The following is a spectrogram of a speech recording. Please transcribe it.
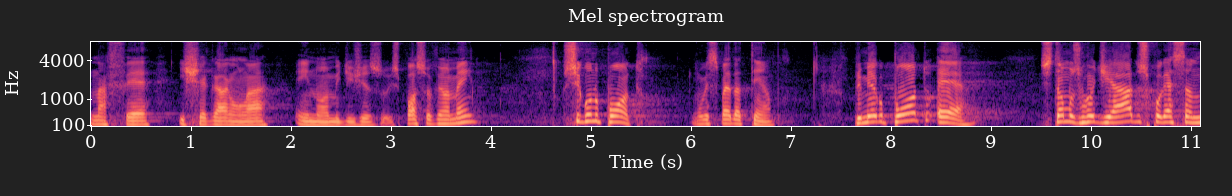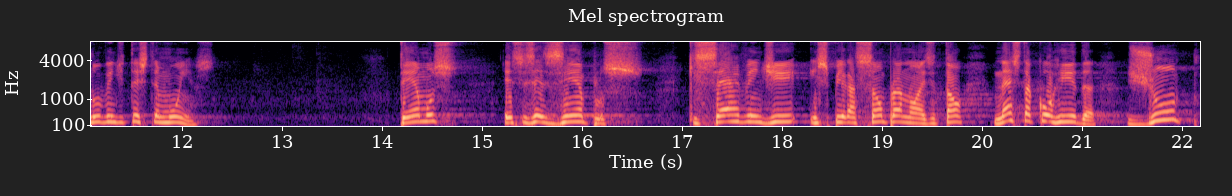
na fé e chegaram lá em nome de Jesus. Posso ouvir um amém? Segundo ponto, vamos ver se vai dar tempo. Primeiro ponto é: estamos rodeados por essa nuvem de testemunhas temos esses exemplos que servem de inspiração para nós. Então, nesta corrida, junto,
